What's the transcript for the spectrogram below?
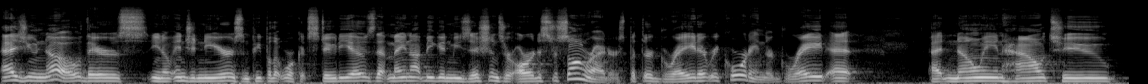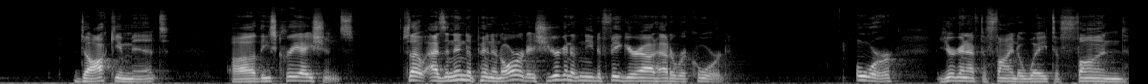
as you know, there's you know engineers and people that work at studios that may not be good musicians or artists or songwriters, but they're great at recording. They're great at at knowing how to document uh, these creations. So, as an independent artist, you're going to need to figure out how to record, or you're going to have to find a way to fund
